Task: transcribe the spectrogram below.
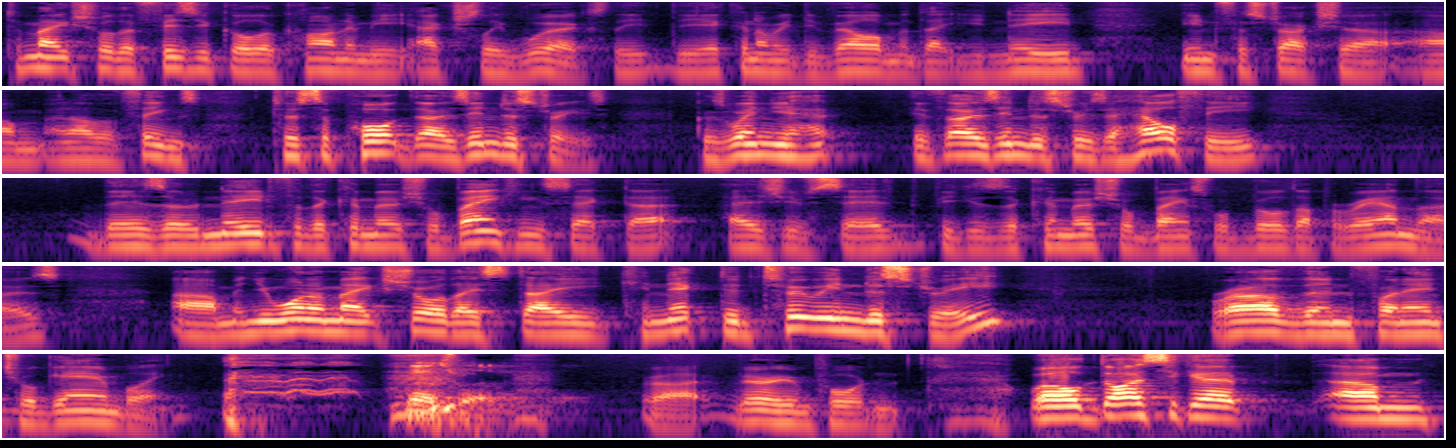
to make sure the physical economy actually works, the, the economic development that you need, infrastructure um, and other things to support those industries. Because when you if those industries are healthy, there's a need for the commercial banking sector, as you've said, because the commercial banks will build up around those. Um, and you want to make sure they stay connected to industry rather than financial gambling. That's right. Right, very important. Well, Daisuke, um,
